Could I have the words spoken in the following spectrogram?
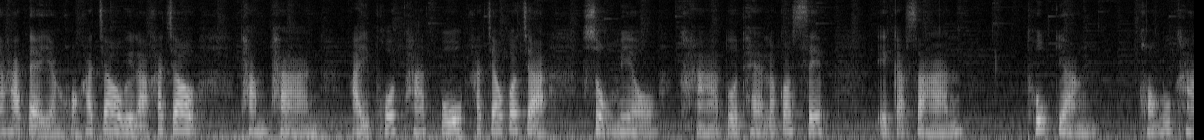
นะคะ แต่อย่างของข้าเจ้าเวลาข้าเจ้าทำผ่าน iPost p a s s ปุ๊บข้าเจ้าก็จะส่งเมลหาตัวแทนแล้วก็เซฟเอกสารทุกอย่างของลูกค้า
